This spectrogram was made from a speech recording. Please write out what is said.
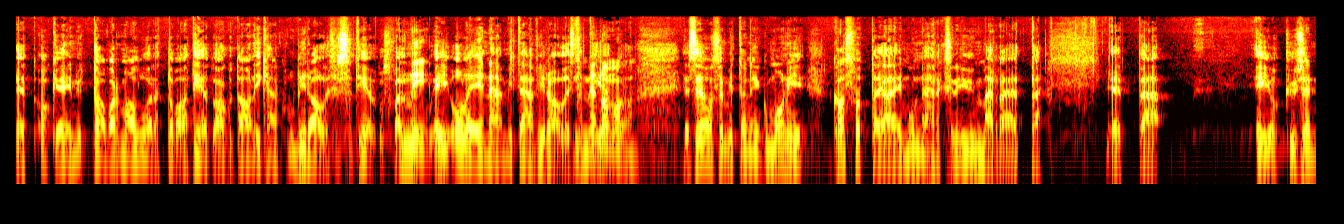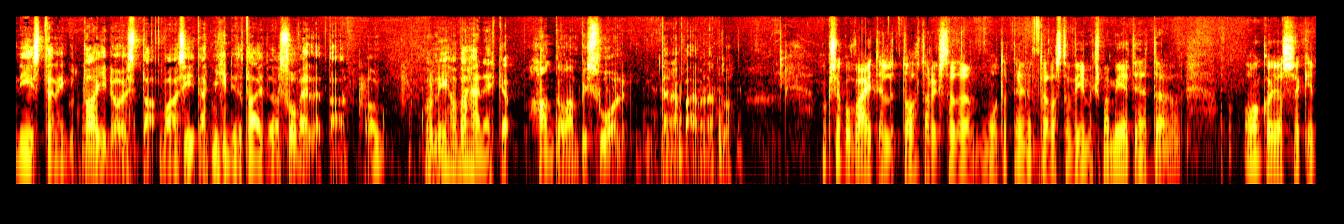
että okei, nyt tämä on varmaan luodettavaa tietoa, kun tämä on ikään kuin virallisessa tiedotusvälineessä. Niin. Ei ole enää mitään virallista Nimenomaan. tietoa. Ja se on se, mitä niin kuin moni kasvattaja ei mun nähdäkseni ymmärrä, että, että ei ole kyse niistä niin kuin taidoista, vaan siitä, mihin niitä taitoja sovelletaan. On, on ihan vähän ehkä hankalampi suon tänä päivänä tuo. Onko joku väitellyt tohtoriksi tai muuta tehnyt tällaista viimeksi? Mä mietin, että onko jossakin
